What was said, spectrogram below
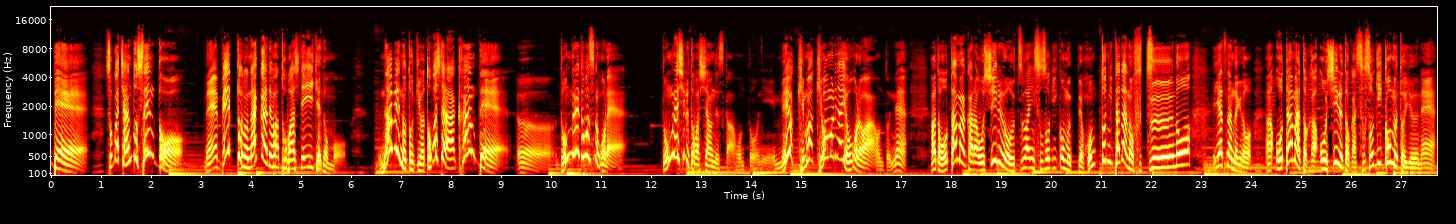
んて。そこはちゃんとせんと。ね、ベッドの中では飛ばしていいけども。鍋の時は飛ばしたらあかんて。うん。どんぐらい飛ばすのこれ？どんぐらい汁飛ばしちゃうんですか？本当に。目はきま、極まりないよ、これは。本当にね。あと、お玉からお汁を器に注ぎ込むって、本当にただの普通のやつなんだけど、あお玉とかお汁とか注ぎ込むというね、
